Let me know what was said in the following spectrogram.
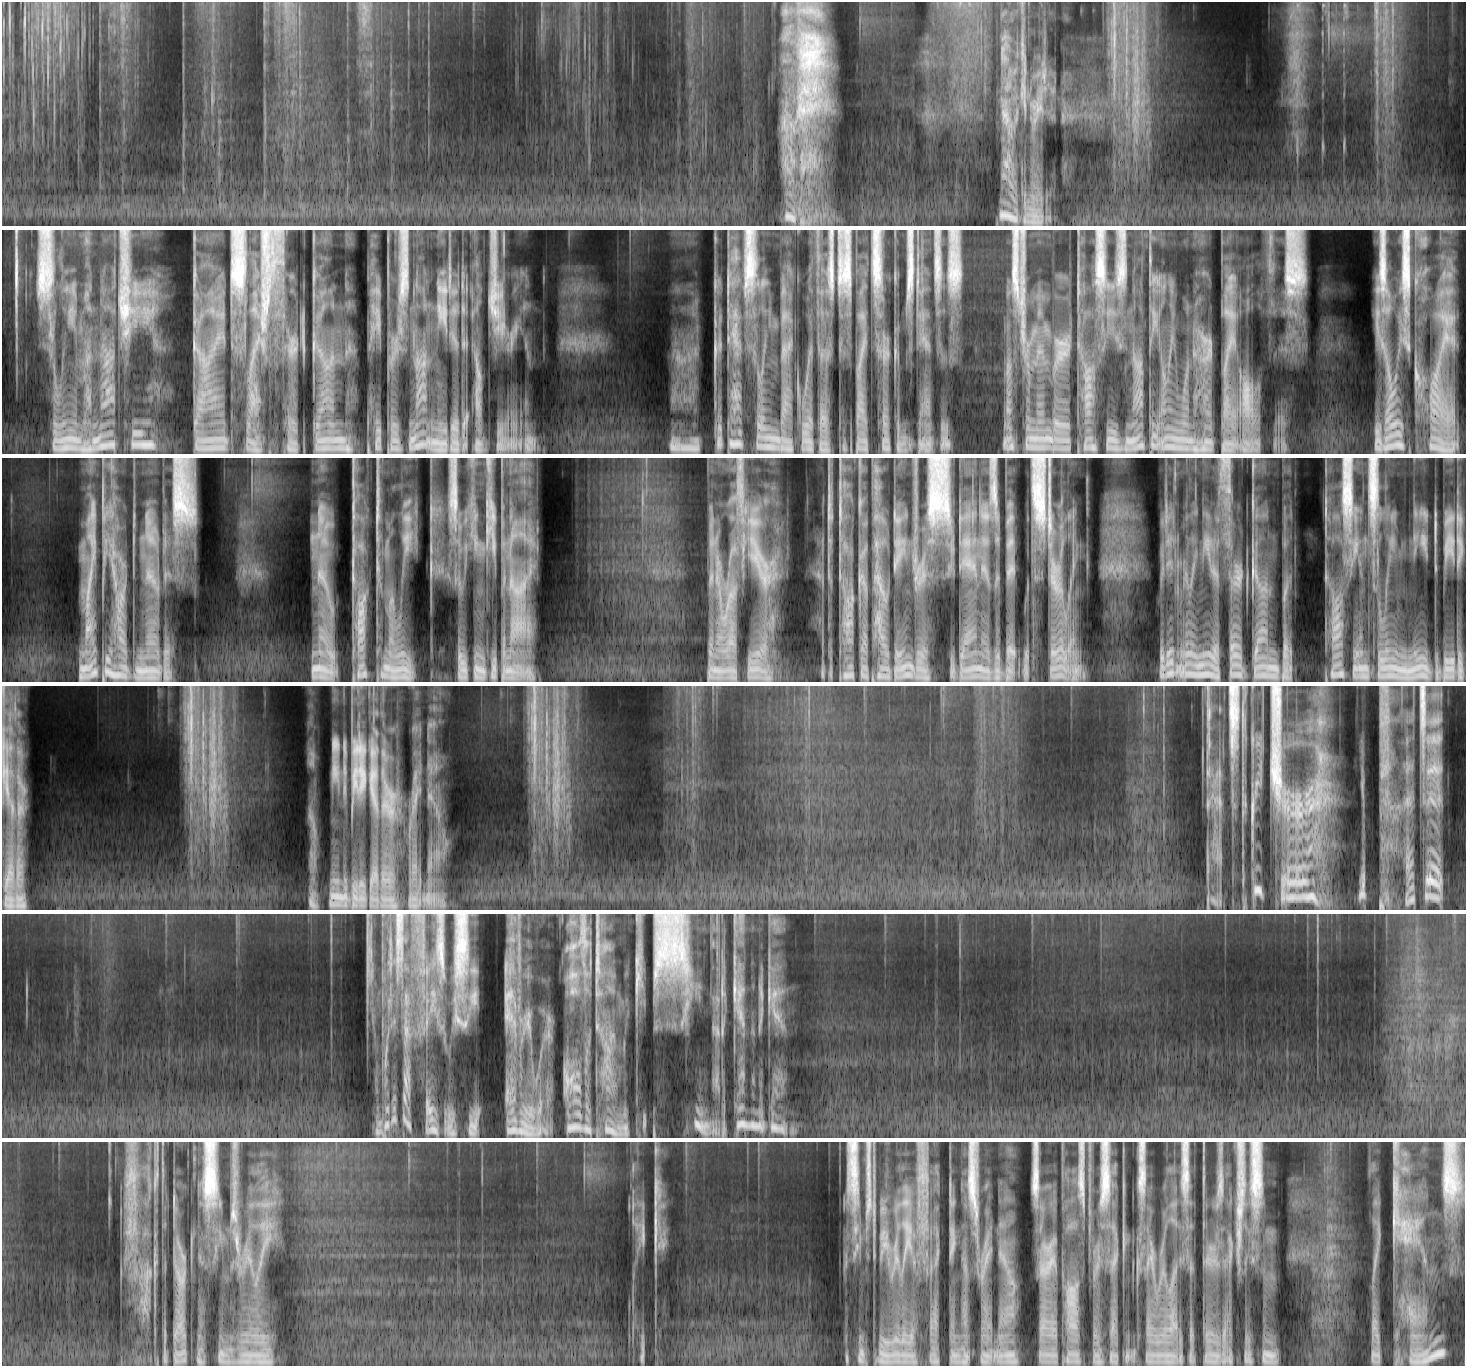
Okay. Now we can read it. Salim Hanachi, slash third gun, papers not needed, Algerian. Uh, good to have Salim back with us despite circumstances. Must remember, Tossi's not the only one hurt by all of this. He's always quiet. Might be hard to notice. Note, talk to Malik so we can keep an eye. Been a rough year. Had to talk up how dangerous Sudan is a bit with Sterling. We didn't really need a third gun, but Tossi and Salim need to be together. Oh, need to be together right now. That's the creature. Yep, that's it. And what is that face we see everywhere, all the time? We keep seeing that again and again. Fuck, the darkness seems really. Like. It seems to be really affecting us right now. Sorry, I paused for a second because I realized that there's actually some. Like cans?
